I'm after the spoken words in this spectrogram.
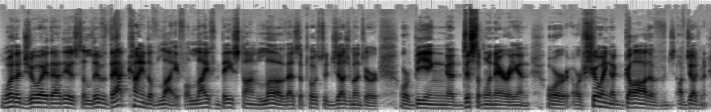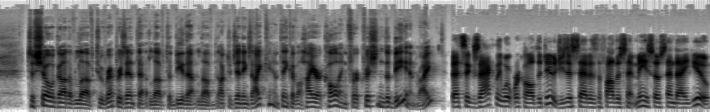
What a joy that is to live that kind of life, a life based on love as opposed to judgment or, or being a disciplinarian or, or showing a God of, of judgment to show a God of love, to represent that love, to be that love. Dr. Jennings, I can't think of a higher calling for a Christian to be in, right? That's exactly what we're called to do. Jesus said, As the Father sent me, so send I you.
